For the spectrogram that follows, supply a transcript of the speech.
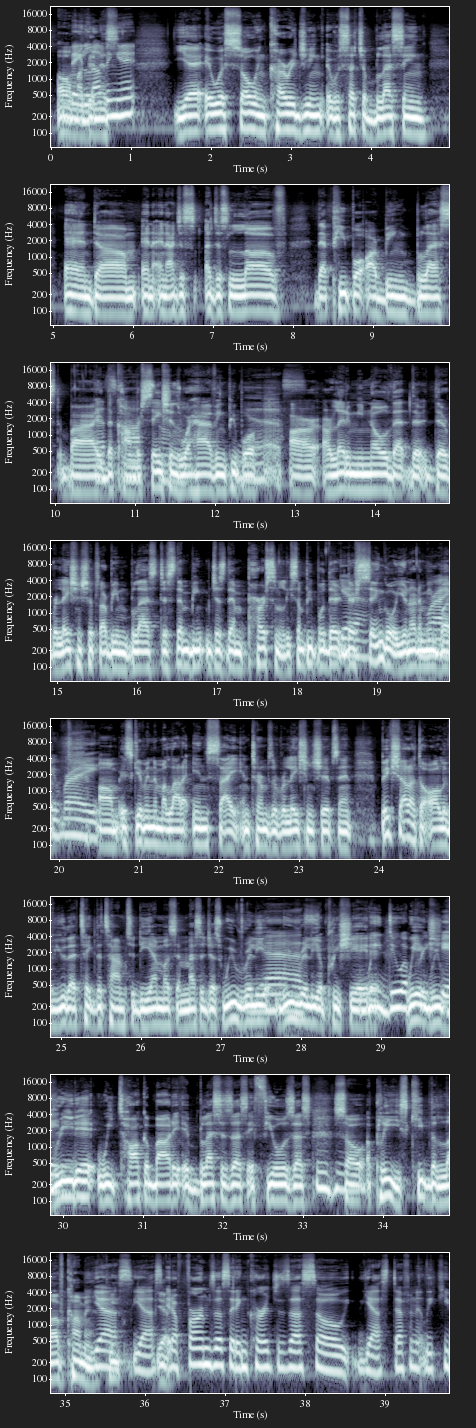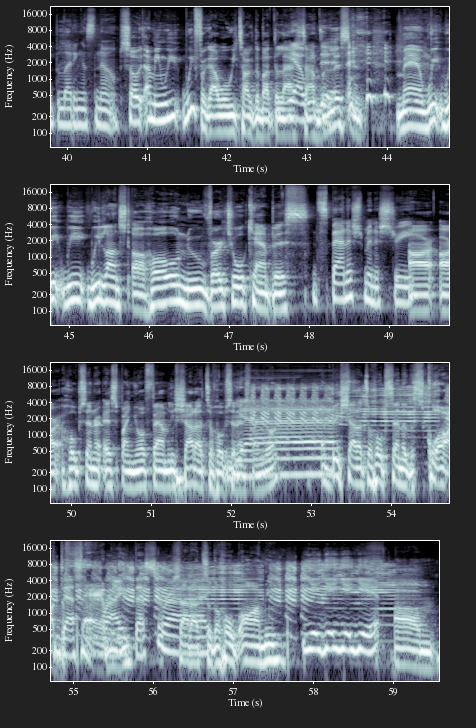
oh they my goodness, loving it. Yeah, it was so encouraging. It was such a blessing, and um, and and I just I just love that people are being blessed by That's the conversations awesome. we're having. People Yes. are are letting me know that their their relationships are being blessed. Just them being just them personally. Some people they're Yeah. they're single. You know what I mean? Right, but right. um, it's giving them a lot of insight in terms of relationships. And big shout out to all of you that take the time to DM us and message us. We really Yes. we really appreciate We it. do we, we read it. We talk about it. It blesses us. It fuels us. So uh, please keep the love coming. Mm-hmm. Yes, Please- yes. yeah. It affirms us, it encourages us. So, yes, definitely keep letting us know. So I mean, we we forgot what we talked about the last Yeah, time, but listen, man, we we we we launched a whole new virtual campus. Spanish ministry. Our our Hope Center Espanol family. Shout out to Hope Center Espanol. And big shout out to Hope Center the squad. the That's family. right. That's right. Shout out to the Hope Army. Yeah, yeah, yeah, yeah. Um,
